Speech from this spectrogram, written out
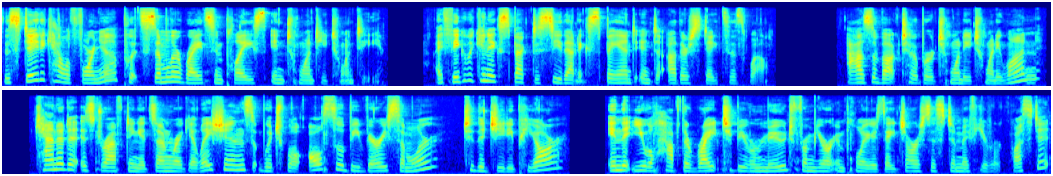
The state of California put similar rights in place in 2020. I think we can expect to see that expand into other states as well. As of October 2021, Canada is drafting its own regulations, which will also be very similar to the GDPR, in that you will have the right to be removed from your employer's HR system if you request it,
